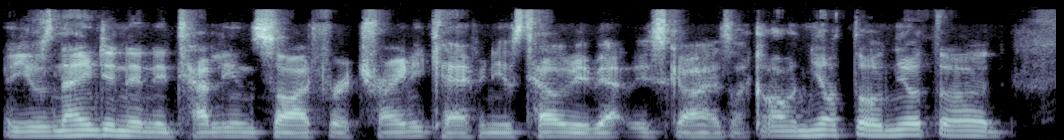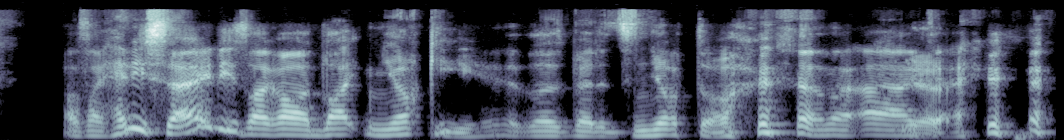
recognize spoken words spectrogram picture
he was named in an Italian side for a training camp, and he was telling me about this guy. He's like, "Oh, gnotto, gnotto." And I was like, "How do you say it?" He's like, "Oh, I'd like gnocchi, but it's gnotto." I'm like, "Ah, okay."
